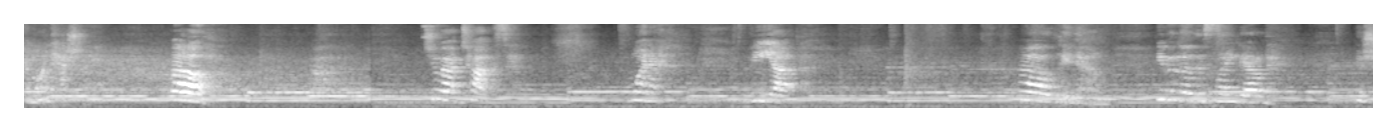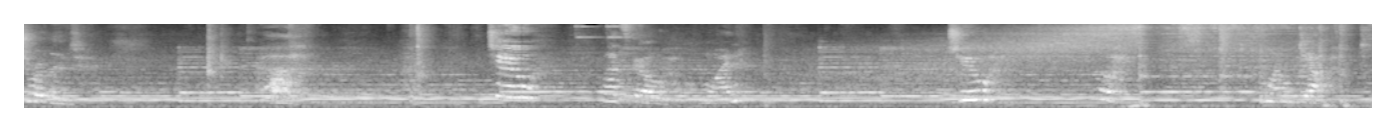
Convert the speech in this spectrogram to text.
Come on, Ashlee. Oh. Two out tucks. One V up. Oh, lay down. Even though this laying down is short-lived. Ah. Two. Let's go. One. Two. Up.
